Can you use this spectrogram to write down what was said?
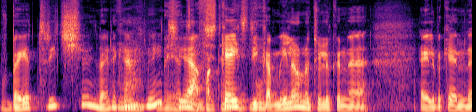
of Beatrice, weet ik eigenlijk niet. Beatrice, ja, van Kate Di. Camillo, natuurlijk een eh, hele bekende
